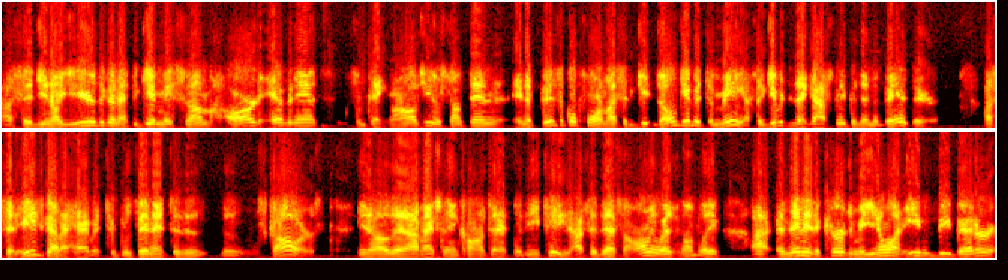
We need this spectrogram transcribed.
I said, you know, you're either going to have to give me some hard evidence, some technology or something in a physical form. I said, "Gi- don't give it to me. I said, give it to that guy sleeping in the bed there. I said, he's got to have it to present it to the, the scholars, you know, that I'm actually in contact with ET. I said, that's the only way it's going to believe. I, and then it occurred to me, you know what, even be better?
